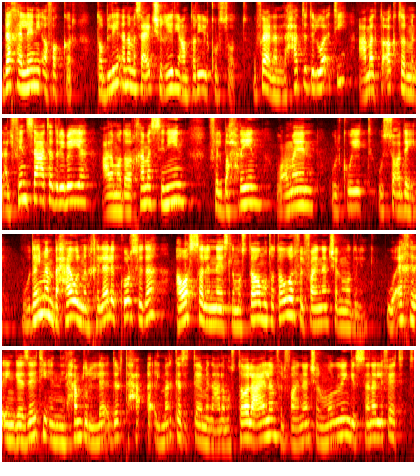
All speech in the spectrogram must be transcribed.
ده خلاني أفكر طب ليه أنا ما ساعدش غيري عن طريق الكورسات؟ وفعلا لحد دلوقتي عملت أكتر من 2000 ساعة تدريبية على مدار خمس سنين في البحرين وعمان والكويت والسعودية. ودايما بحاول من خلال الكورس ده أوصل الناس لمستوى متطور في ال financial modeling وآخر إنجازاتي إني الحمد لله قدرت أحقق المركز الثامن على مستوى العالم في ال financial modeling السنة اللي فاتت.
